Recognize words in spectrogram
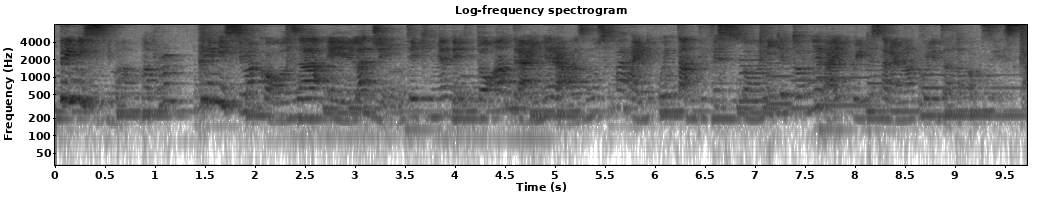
Primissima, ma proprio primissima cosa è la gente che mi ha detto andrai in Erasmus, farai di quei tanti festoni che tornerai qui che sarai un'alcolizzata pazzesca.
